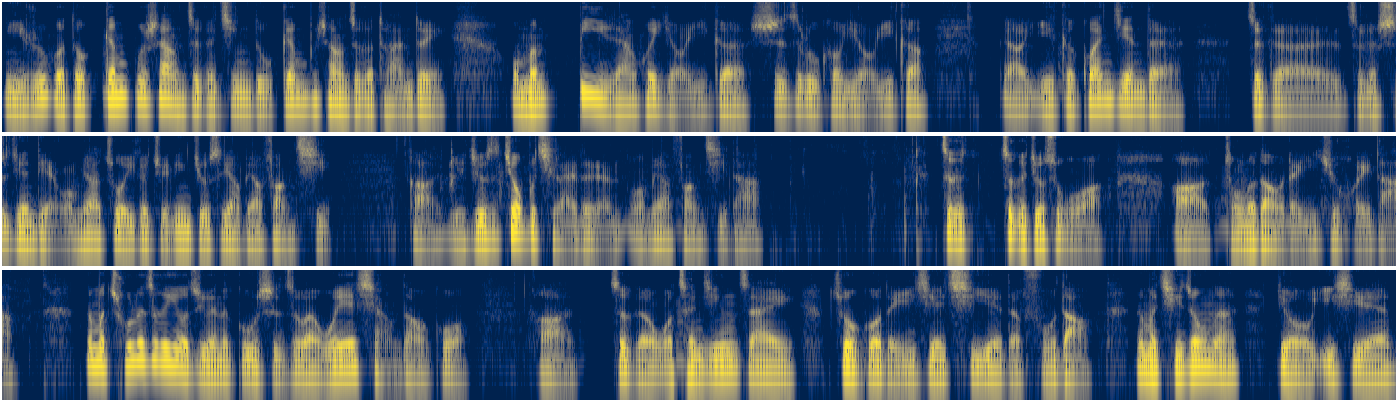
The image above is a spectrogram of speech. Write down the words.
你如果都跟不上这个进度，跟不上这个团队，我们必然会有一个十字路口，有一个。呃一个关键的这个这个时间点，我们要做一个决定，就是要不要放弃啊，也就是救不起来的人，我们要放弃他。这个这个就是我啊从头到尾的一句回答。那么除了这个幼稚园的故事之外，我也想到过啊，这个我曾经在做过的一些企业的辅导，那么其中呢有一些。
